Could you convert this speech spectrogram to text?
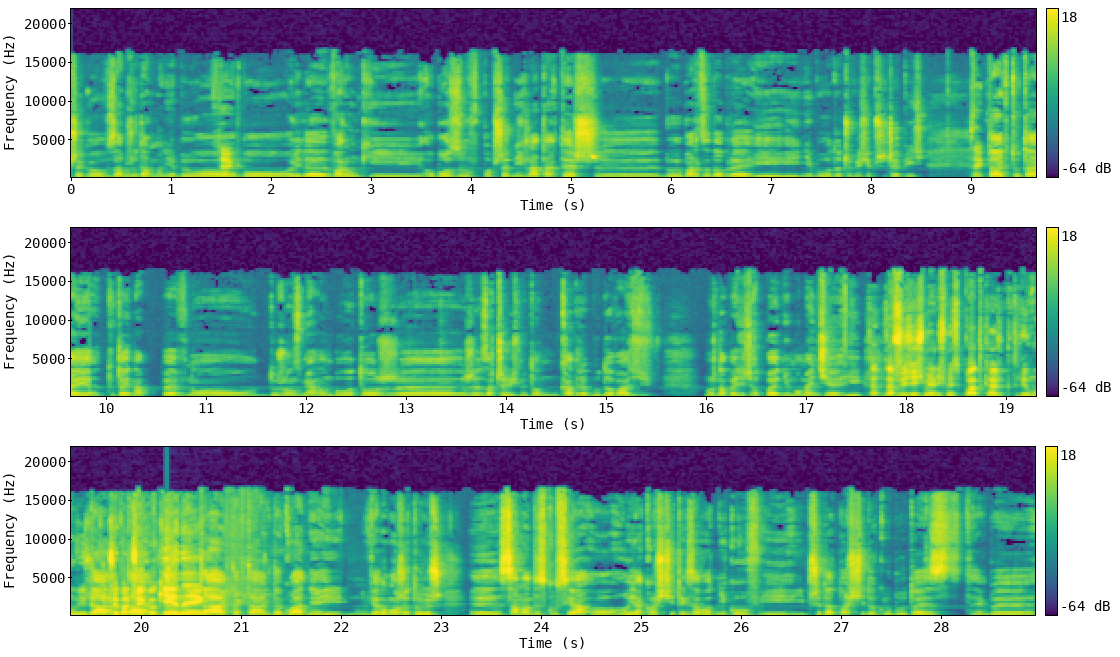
czego w Zabrzu dawno nie było, tak. bo o ile warunki obozu w poprzednich latach też y, były bardzo dobre i, i nie było do czego się przyczepić, tak. tak, tutaj, tutaj na pewno dużą zmianą było to, że, że zaczęliśmy tą kadrę budować można powiedzieć, odpowiednim momencie. I Zawsze się śmialiśmy z Płatka, który mówi, że tak, potrzeba tak, czego kienek. Tak, tak, tak, dokładnie. I wiadomo, że tu już y, sama dyskusja o, o, jakości tych zawodników i, i przydatności do klubu to jest jakby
